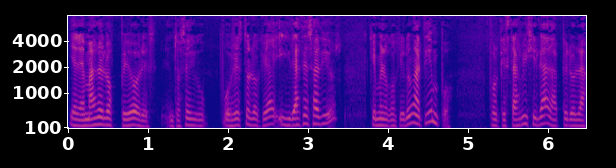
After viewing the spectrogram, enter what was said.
Y además de los peores. Entonces digo, pues esto es lo que hay. Y gracias a Dios que me lo cogieron a tiempo, porque estás vigilada. Pero las,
